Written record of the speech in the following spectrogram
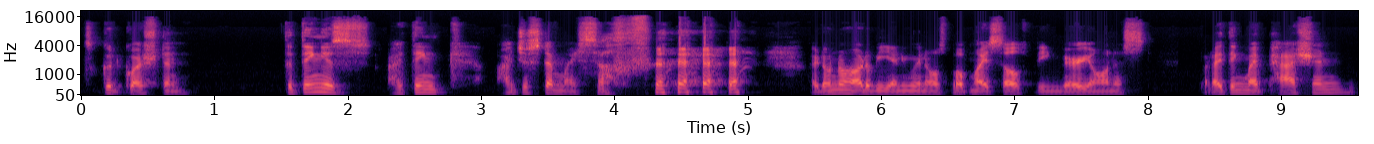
It's a good question. The thing is, I think I just am myself. I don't know how to be anyone else but myself, being very honest. But I think my passion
